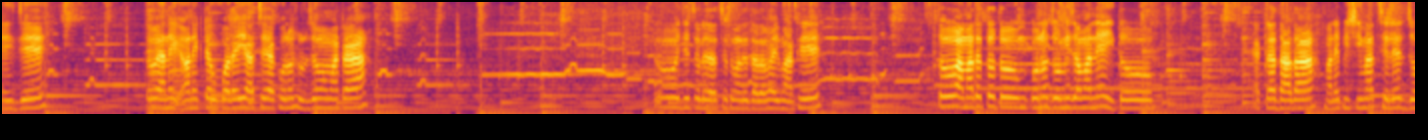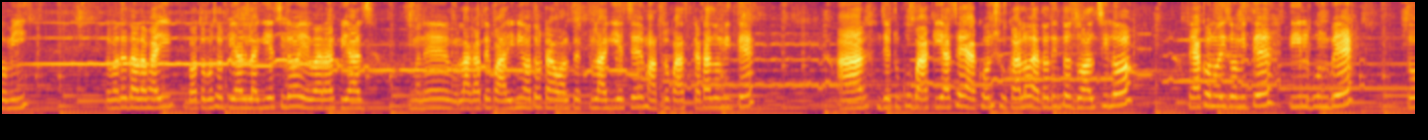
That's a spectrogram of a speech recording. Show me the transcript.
এই যে, তো অনেক, অনেকটা উপরেই আছে এখনও সূর্য মামাটা। তো ওই যে চলে যাচ্ছে তোমাদের দাদাভাই মাঠে। তো আমাদের তো তো কোনো জমি জমা নেই, তো একটা দাদা মানে পিসিমার ছেলের জমি। তোমাদের দাদাভাই গত বছর পেঁয়াজ লাগিয়েছিল, এবার আর পেঁয়াজ মানে লাগাতে পারিনি অতটা, অল্প একটু লাগিয়েছে, মাত্র পাঁচ কাঠা জমিতে। আর যেটুকু বাকি আছে, এখন শুকালো, এতদিন তো জল ছিল, তো এখন ওই জমিতে তিল বুনবে। তো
